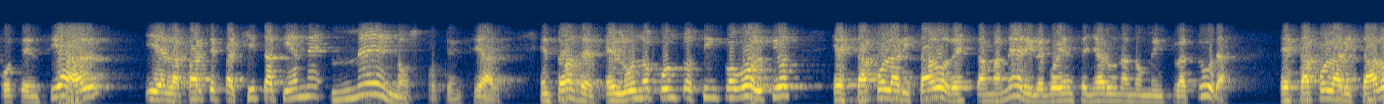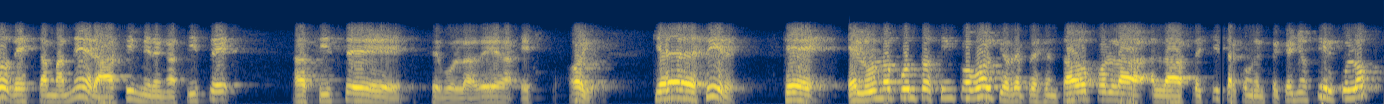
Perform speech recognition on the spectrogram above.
potencial y en la parte pachita tiene menos potencial. Entonces, el 1.5 voltios está polarizado de esta manera y les voy a enseñar una nomenclatura. Está polarizado de esta manera, así, miren, así se, así se, se voladea esto. Oye, quiere decir que el 1.5 voltios representado por la, flechita con el pequeño círculo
